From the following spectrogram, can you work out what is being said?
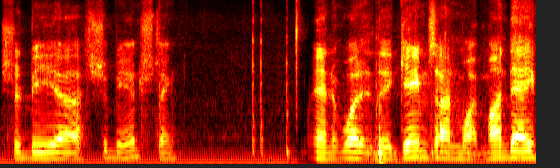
Should be uh should be interesting. And what the game's on what Monday?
